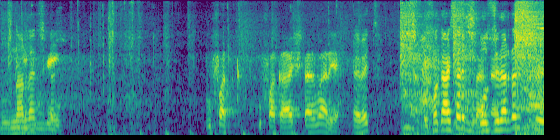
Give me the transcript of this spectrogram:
Bunlardan çıkar. Ufak, ufak ağaçlar var ya. Evet. Ufak ağaçlar Bunlar bozuculardan çıkıyor.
